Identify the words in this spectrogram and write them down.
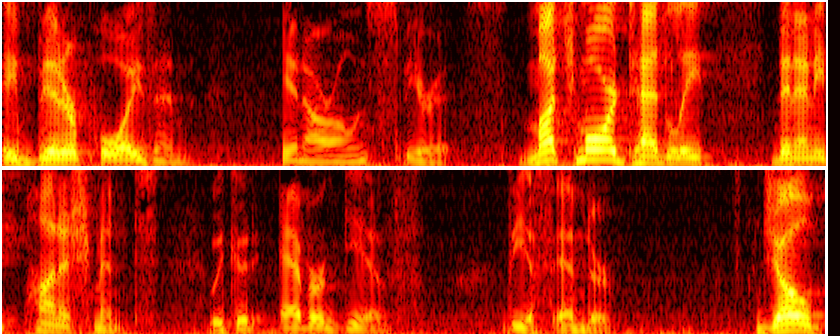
a bitter poison in our own spirits, much more deadly than any punishment we could ever give the offender. Job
